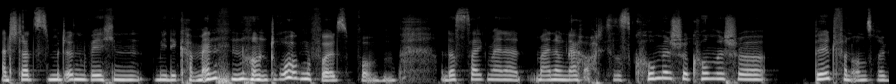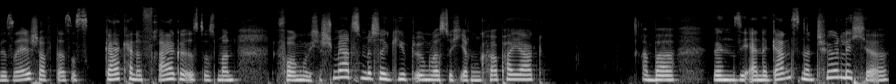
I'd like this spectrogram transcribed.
anstatt sie mit irgendwelchen Medikamenten und Drogen vollzupumpen. Und das zeigt meiner Meinung nach auch dieses komische, komische Bild von unserer Gesellschaft, dass es gar keine Frage ist, dass man vor irgendwelche Schmerzmittel gibt, irgendwas durch ihren Körper jagt. Aber wenn sie eine ganz natürliche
